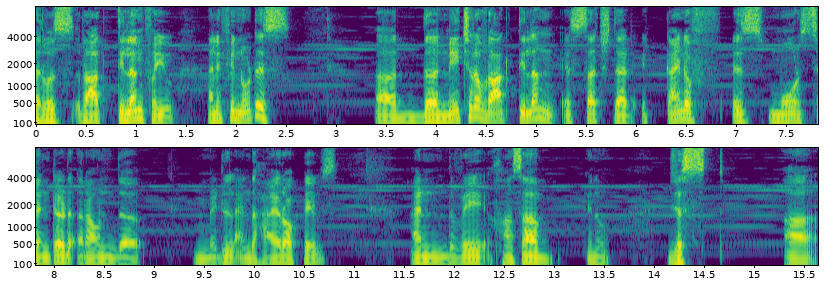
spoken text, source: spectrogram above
that was Rag Tilang for you. And if you notice, uh, the nature of Rag Tilang is such that it kind of is more centered around the middle and the higher octaves. And the way Khan Sahab, you know, just uh,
